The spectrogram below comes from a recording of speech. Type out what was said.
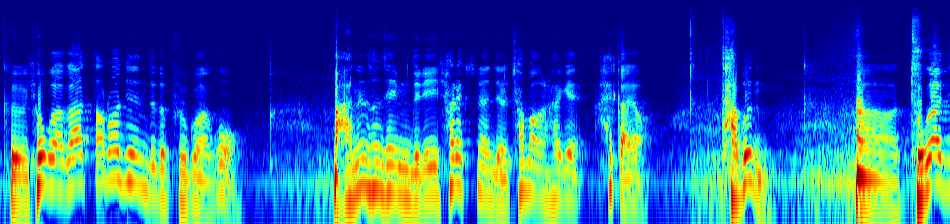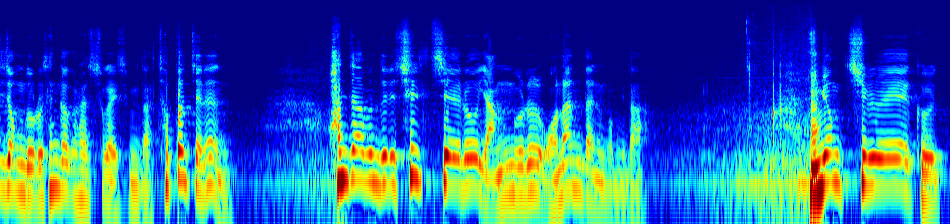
그 효과가 떨어지는데도 불구하고 많은 선생님들이 혈액순환제를 처방을 하게 할까요? 답은 어, 두 가지 정도로 생각을 할 수가 있습니다. 첫 번째는 환자분들이 실제로 약물을 원한다는 겁니다. 이명 치료의 그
